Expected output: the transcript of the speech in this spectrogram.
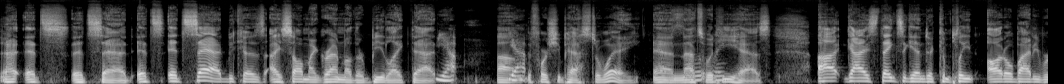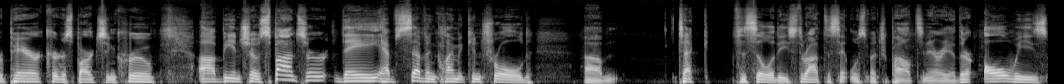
Uh, It's it's sad. It's it's sad because I saw my grandmother be like that. Yep. Um, Yep. Before she passed away, and that's what he has. Uh, guys, thanks again to Complete Auto Body Repair, Curtis Sparks and crew, uh, being show sponsor. They have seven climate controlled um, tech facilities throughout the St. Louis metropolitan area. They're always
